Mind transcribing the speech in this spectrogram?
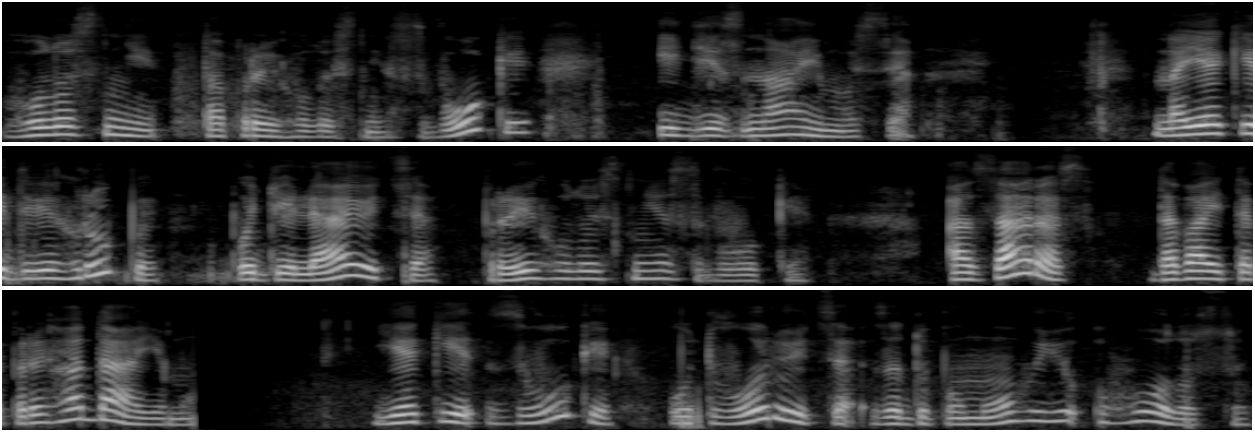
голосні та приголосні звуки і дізнаємося, на які дві групи поділяються приголосні звуки. А зараз давайте пригадаємо, які звуки утворюються за допомогою голосу,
